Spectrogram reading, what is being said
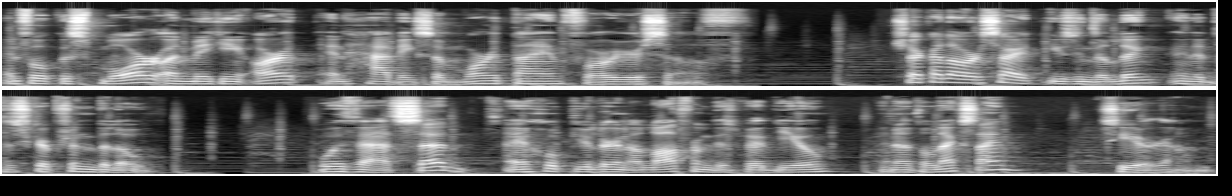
and focus more on making art and having some more time for yourself. Check out our site using the link in the description below. With that said, I hope you learned a lot from this video, and until next time, see you around.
